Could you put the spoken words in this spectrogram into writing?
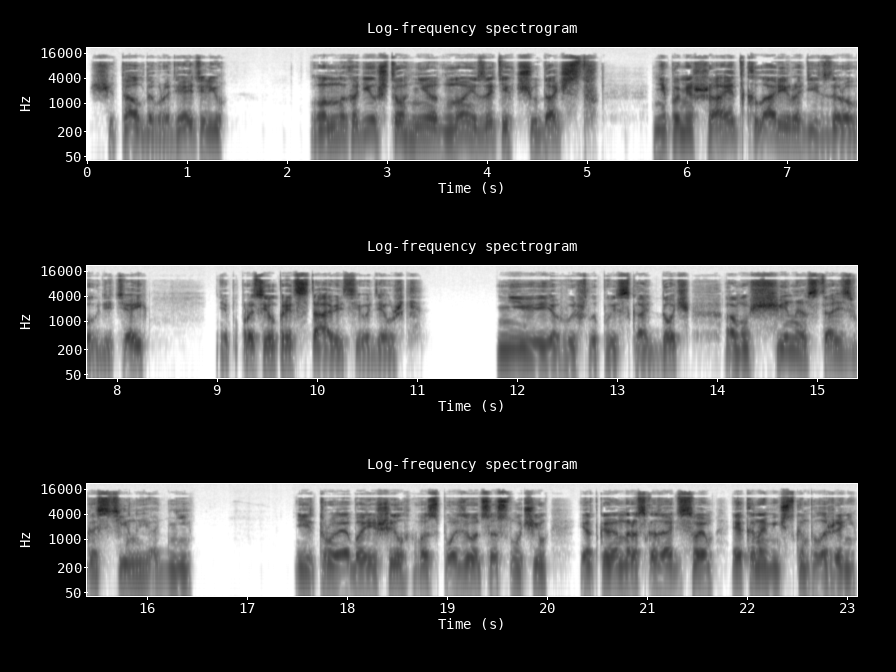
считал добродетелью. Он находил, что ни одно из этих чудачеств не помешает Кларе родить здоровых детей, и попросил представить его девушке. Невея вышла поискать дочь, а мужчины остались в гостиной одни. И Труэба решил воспользоваться случаем и откровенно рассказать о своем экономическом положении.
